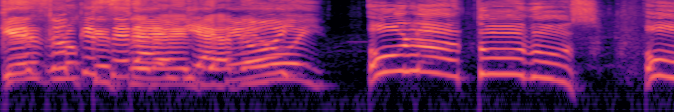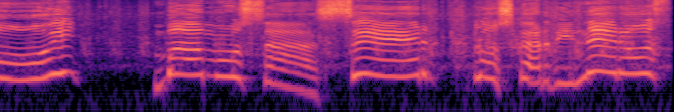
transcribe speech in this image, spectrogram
¿Qué es lo que será el día de hoy? Hola a todos. Hoy vamos a ser los jardineros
